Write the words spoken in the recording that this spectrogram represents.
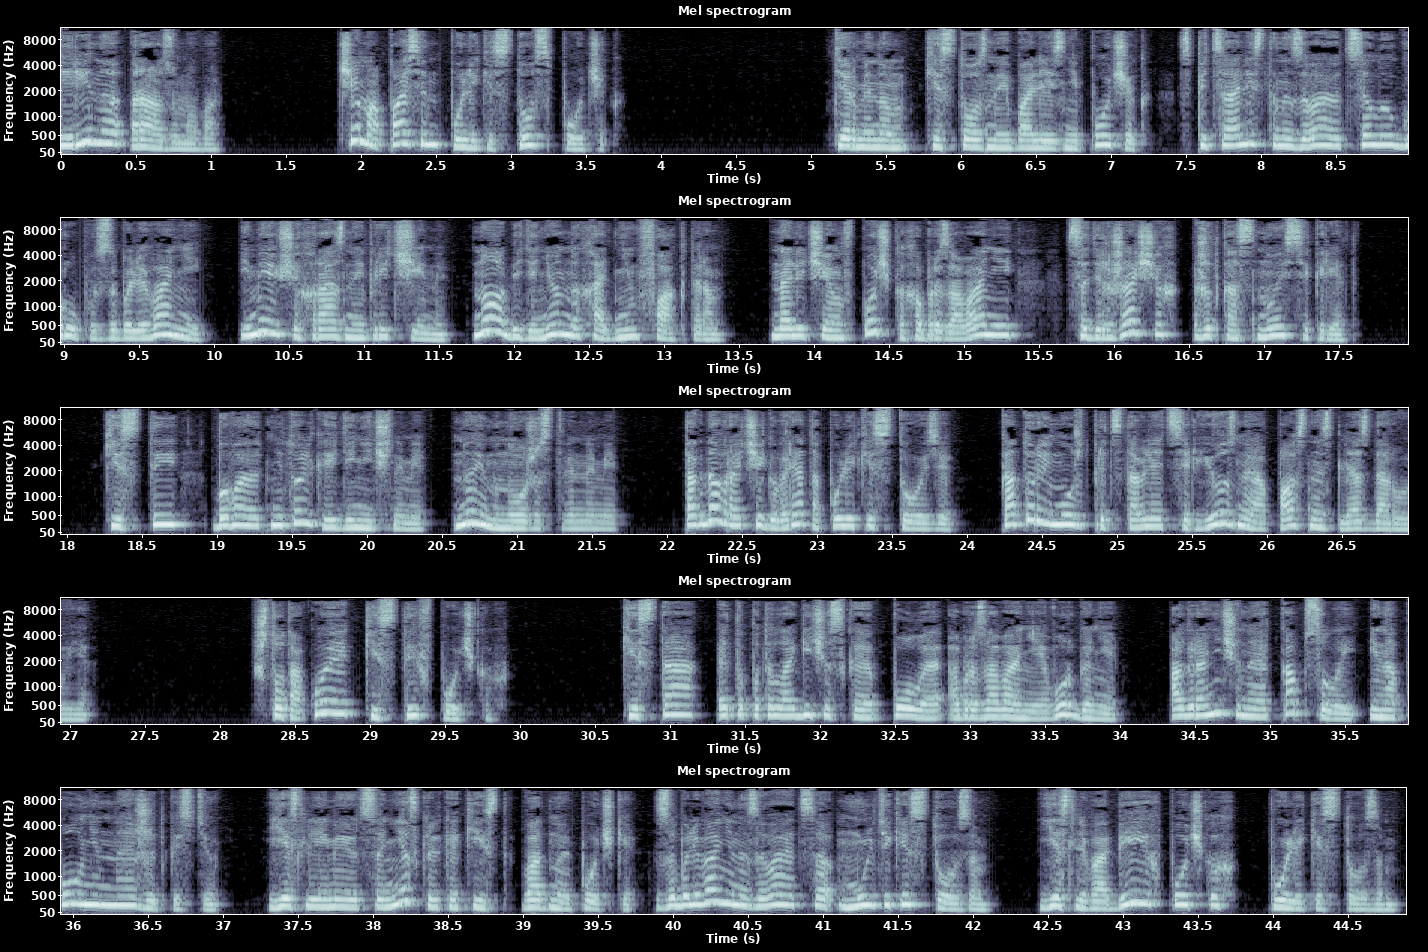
Ирина Разумова. Чем опасен поликистоз почек? Термином «кистозные болезни почек» специалисты называют целую группу заболеваний, имеющих разные причины, но объединенных одним фактором – наличием в почках образований, содержащих жидкостной секрет. Кисты бывают не только единичными, но и множественными. Тогда врачи говорят о поликистозе, который может представлять серьезную опасность для здоровья. Что такое кисты в почках? Киста – это патологическое полое образование в органе, ограниченное капсулой и наполненное жидкостью. Если имеются несколько кист в одной почке, заболевание называется мультикистозом, если в обеих почках – поликистозом.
